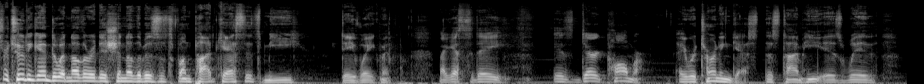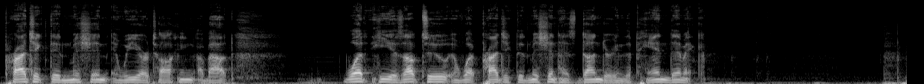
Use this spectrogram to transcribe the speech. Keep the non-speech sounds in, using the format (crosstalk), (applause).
Thanks for tuning in to another edition of the Business Fun Podcast. It's me, Dave Wakeman. My guest today is Derek Palmer, a returning guest. This time he is with Project Admission, and we are talking about what he is up to and what Project Admission has done during the pandemic.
